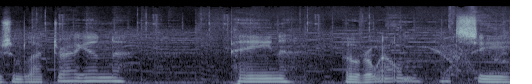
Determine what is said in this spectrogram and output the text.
Illusion Black Dragon, Pain, Overwhelm. Let's see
